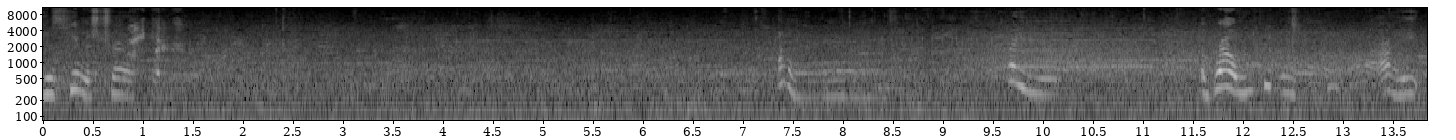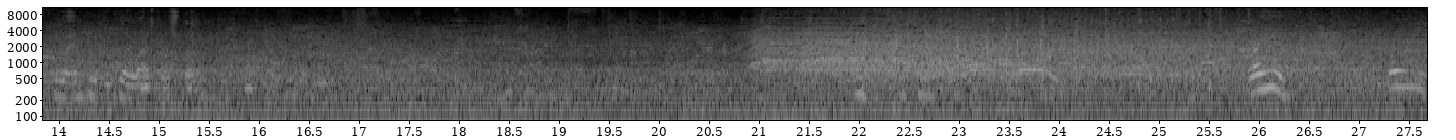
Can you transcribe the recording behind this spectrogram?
His team is trash. I don't know. Hey, uh, bro, you people, uh, I hate when people play like this. Right here. Right here.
